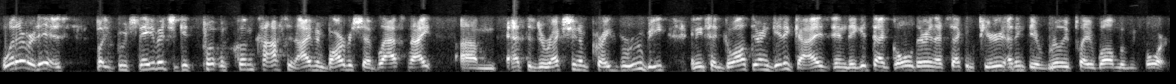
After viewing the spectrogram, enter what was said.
Whatever it is, But Buchnevich gets put with Klim Kostin, Ivan Barbashev last night um, at the direction of Craig Berube, and he said, "Go out there and get it, guys." And they get that goal there in that second period. I think they really played well moving forward.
